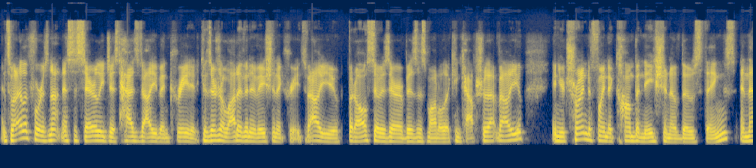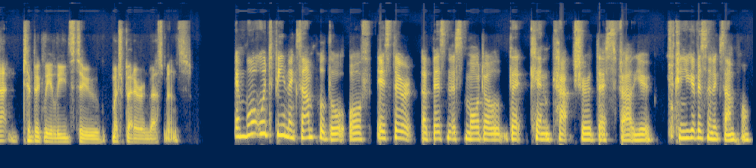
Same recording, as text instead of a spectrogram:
And so what I look for is not necessarily just has value been created, because there's a lot of innovation that creates value, but also is there a business model that can capture that value? And you're trying to find a combination of those things. And that typically leads to much better investments. And what would be an example, though, of is there a business model that can capture this value? Can you give us an example?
